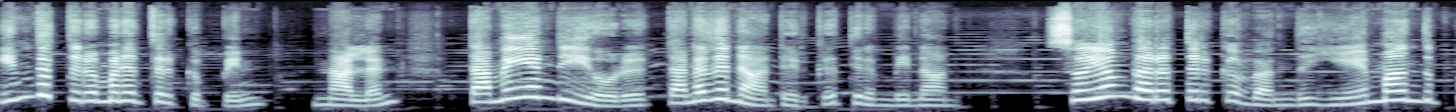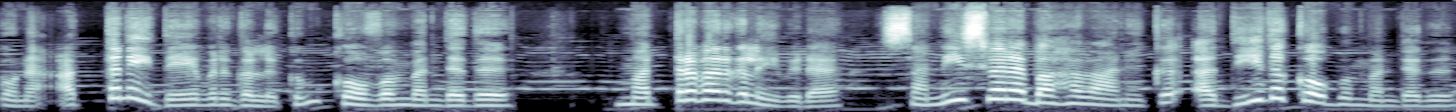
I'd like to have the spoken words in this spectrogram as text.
இந்த திருமணத்திற்கு பின் நலன் தமயந்தியோடு தனது நாட்டிற்கு திரும்பினான். சுயம்பரத்திற்கு வந்து ஏமாந்து போன அத்தனை தேவர்களுக்கும் கோபம் வந்தது. மற்றவர்களை விட சனீஸ்வர பகவானுக்கு அதீத கோபம் வந்தது.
